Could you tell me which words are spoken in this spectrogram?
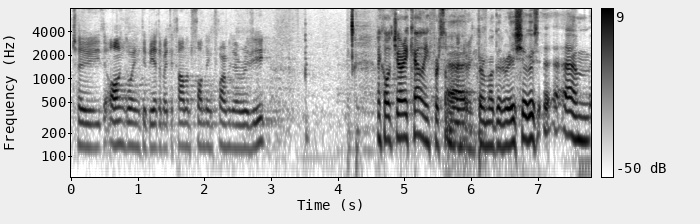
to the ongoing debate about the Common Funding Formula review. I call Gerry Kelly for supplementary. Uh, um,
